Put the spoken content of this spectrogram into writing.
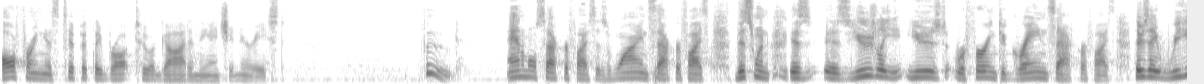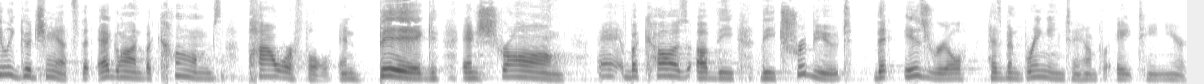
offering is typically brought to a god in the ancient Near East? Food animal sacrifices, wine sacrifice. This one is, is usually used referring to grain sacrifice. There's a really good chance that Eglon becomes powerful and big and strong eh, because of the, the tribute that Israel has been bringing to him for 18 years.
